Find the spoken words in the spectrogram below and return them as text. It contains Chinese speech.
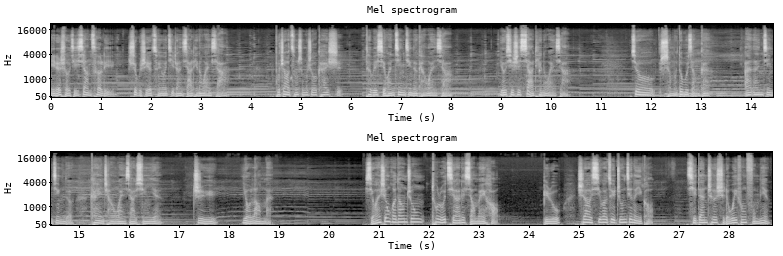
你的手机相册里是不是也存有几张夏天的晚霞？不知道从什么时候开始，特别喜欢静静的看晚霞，尤其是夏天的晚霞，就什么都不想干，安安静静的看一场晚霞巡演，治愈又浪漫。喜欢生活当中突如其来的小美好，比如吃到西瓜最中间的一口，骑单车时的微风拂面。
